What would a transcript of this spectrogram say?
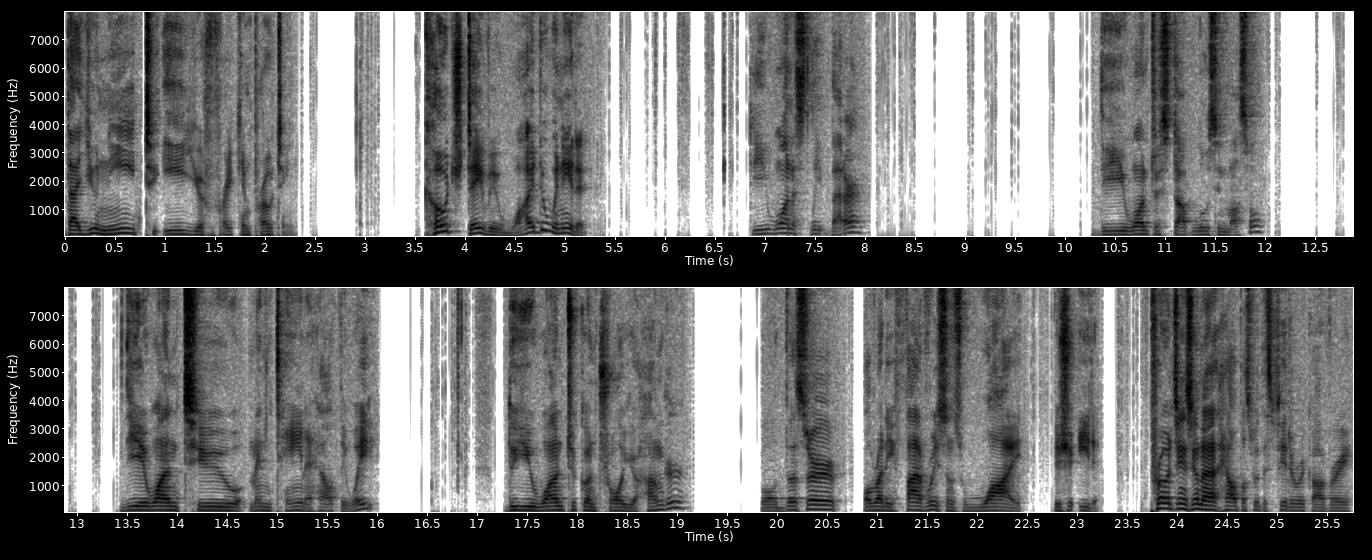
that you need to eat your freaking protein. Coach David, why do we need it? Do you want to sleep better? Do you want to stop losing muscle? Do you want to maintain a healthy weight? Do you want to control your hunger? Well, those are already five reasons why you should eat it. Protein is to help us with the speed of recovery.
